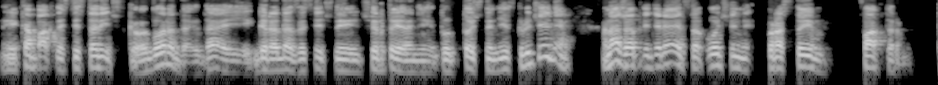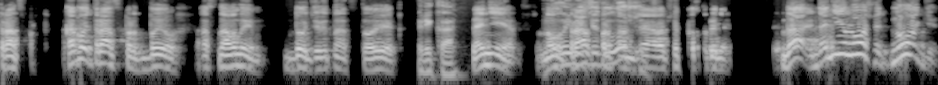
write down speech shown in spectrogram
и компактность исторического города, да, и города засечные черты, они тут точно не исключение – она же определяется очень простым фактором – транспорт. Какой транспорт был основным до 19 века? Река. Да нет. Ну, ну транспорт для вообще просто... Да, да не лошадь, ноги.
